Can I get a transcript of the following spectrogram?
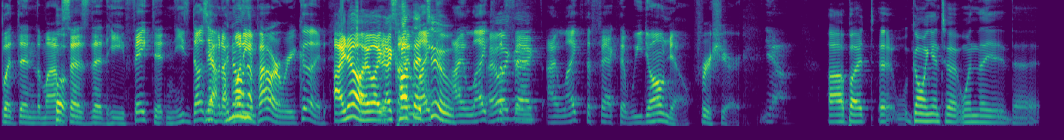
But then the mom But- says that he faked it, and he does Yeah, have enough I know, money and power where he could. I know. I like. I It's- caught that like- too. I like I the like that. fact. I like the fact that we don't know for sure. Yeah. Uh, but uh, going into it when the the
